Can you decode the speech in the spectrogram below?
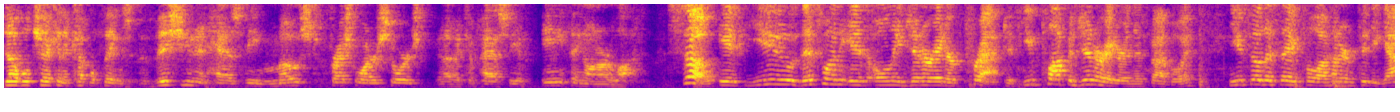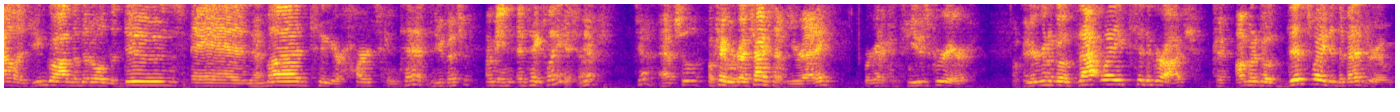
double checking a couple things, this unit has the most freshwater storage uh, capacity of anything on our lot. So if you, this one is only generator prepped. If you plop a generator in this bad boy, you fill this thing full of 150 gallons. You can go out in the middle of the dunes and Yeah. mud to your heart's content. You betcha. I mean, and take plenty of shots. Yeah, yeah absolutely. Okay, we're gonna try something. You ready? We're gonna confuse Greer. Okay. You're gonna go that way to the garage. Okay. I'm gonna go this way to the bedroom.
